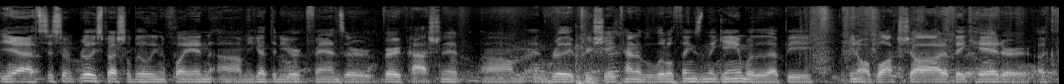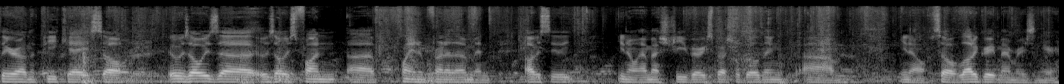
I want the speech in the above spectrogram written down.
Yeah, it's just a really special building to play in. Um, you got the New York fans that are very passionate um, and really appreciate kind of the little things in the game, whether that be, you know, a block shot, a big hit, or a clear on the PK. So it was always uh, it was always fun uh, playing in front of them, and obviously you know, MSG, very special building. Um, you know, so a lot of great memories in here.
